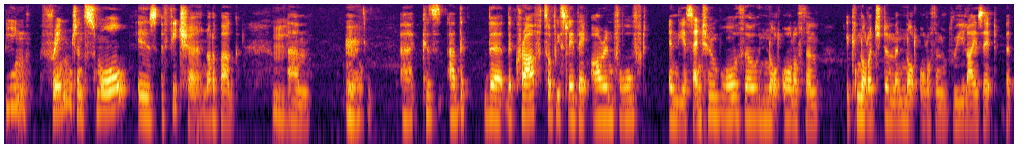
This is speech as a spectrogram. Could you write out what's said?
being fringe and small is a feature, not a bug. Um, because uh, uh, the, the the crafts obviously they are involved in the Ascension War, though not all of them acknowledge them and not all of them realize it, but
